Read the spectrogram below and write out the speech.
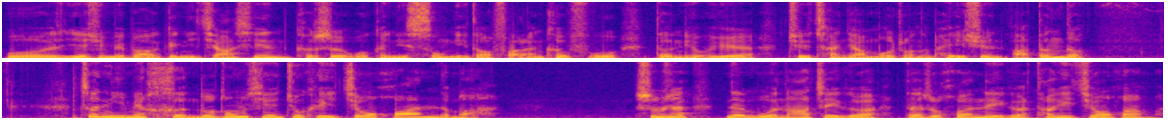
我也许没办法给你加薪，可是我给你送你到法兰克福、到纽约去参加某种的培训啊，等等，这里面很多东西就可以交换的嘛，是不是？那我拿这个，但是换那个，它可以交换嘛？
